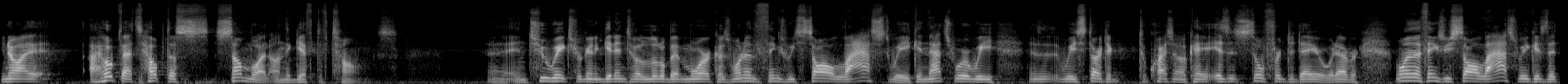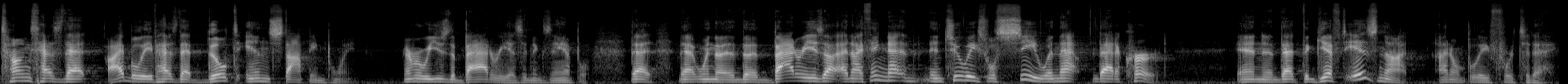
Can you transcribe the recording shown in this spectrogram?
You know, I, I hope that's helped us somewhat on the gift of tongues. Uh, in two weeks, we're going to get into a little bit more because one of the things we saw last week, and that's where we, we start to, to question okay, is it still for today or whatever? One of the things we saw last week is that tongues has that, I believe, has that built in stopping point. Remember, we used the battery as an example. That, that when the, the battery is, uh, and I think that in two weeks we'll see when that, that occurred. And that the gift is not I don't believe, for today.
